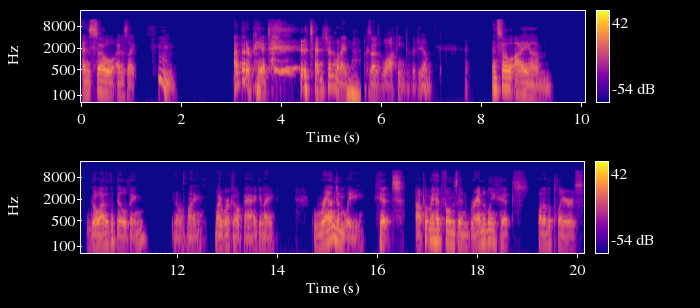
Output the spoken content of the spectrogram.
And so I was like, hmm, I better pay att- attention when I, Yeah. because I was walking to the gym. And so I um, go out of the building, you know, with my my workout bag, and I randomly hit, uh, put my headphones in, randomly hit one of the players.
